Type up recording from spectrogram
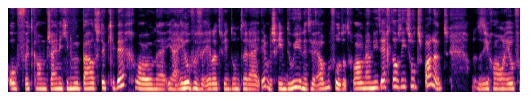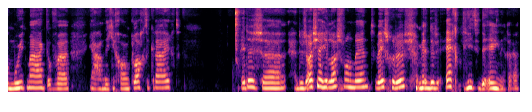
Of het kan zijn dat je een bepaald stukje weg gewoon uh, ja, heel vervelend vindt om te rijden. Misschien doe je het wel, maar voelt het gewoon nou niet echt als iets ontspannends. Omdat het je gewoon heel vermoeid maakt of uh, ja, omdat je gewoon klachten krijgt. dus, uh, dus als jij hier last van bent, wees gerust. Je bent dus echt niet de enige.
